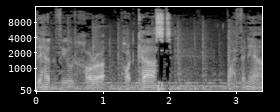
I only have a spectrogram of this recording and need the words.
the Haddonfield Horror Podcast. Bye for now.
